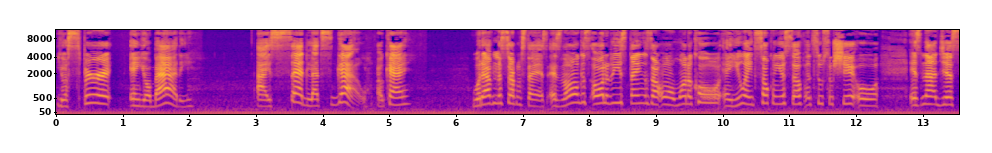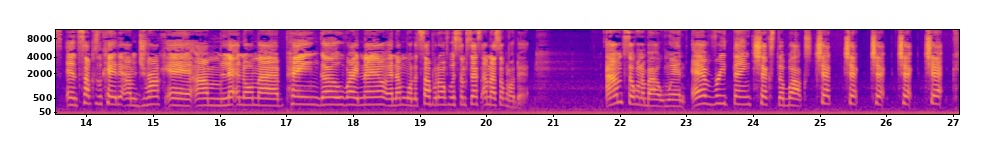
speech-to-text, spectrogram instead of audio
your spirit, and your body, I said, let's go. Okay? Whatever the circumstance, as long as all of these things are on one accord and you ain't soaking yourself into some shit or it's not just intoxicated, I'm drunk and I'm letting all my pain go right now and I'm going to top it off with some sex. I'm not talking about that. I'm talking about when everything checks the box. Check, check, check, check, check.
